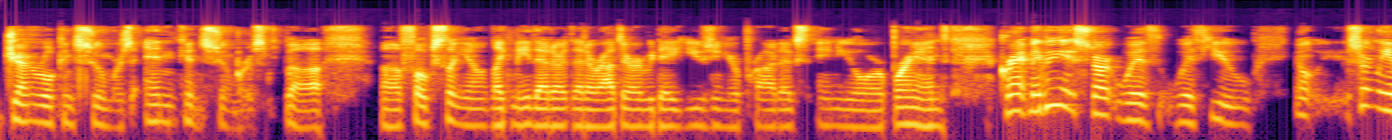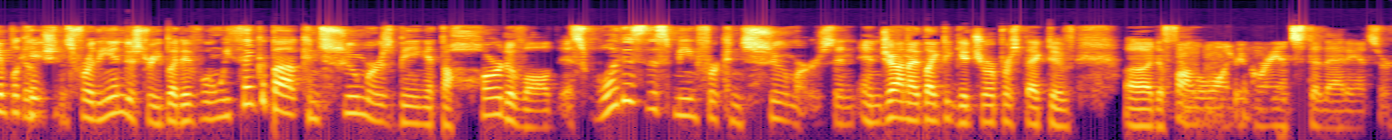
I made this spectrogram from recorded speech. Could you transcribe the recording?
General consumers, end consumers, uh, uh, folks you know like me that are that are out there every day using your products and your brands. Grant, maybe start with with you. You know, certainly implications for the industry, but if when we think about consumers being at the heart of all this, what does this mean for consumers? And, and John, I'd like to get your perspective uh, to follow on to Grant's to that answer.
